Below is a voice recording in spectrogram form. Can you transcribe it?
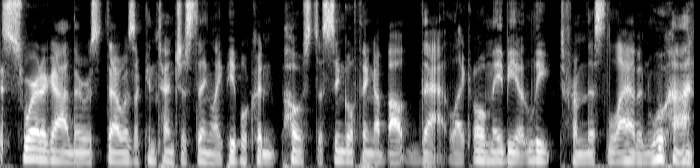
swear to God, there was that was a contentious thing. Like people couldn't post a single thing about that. Like, oh, maybe it leaked from this lab in Wuhan,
